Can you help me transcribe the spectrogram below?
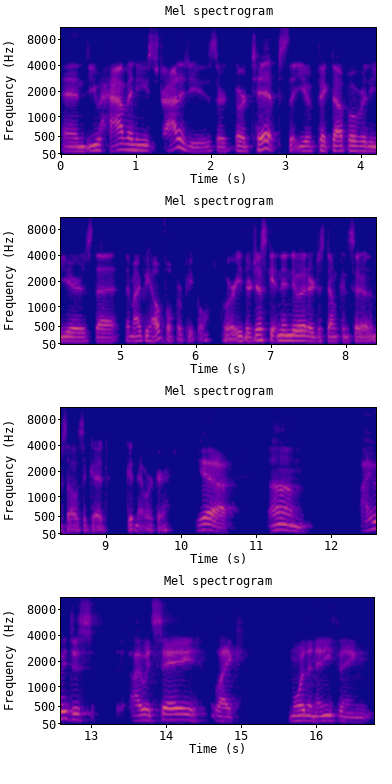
And do you have any strategies or, or tips that you've picked up over the years that, that might be helpful for people who are either just getting into it or just don't consider themselves a good, good networker? Yeah. Um, I would just, I would say like more than anything,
